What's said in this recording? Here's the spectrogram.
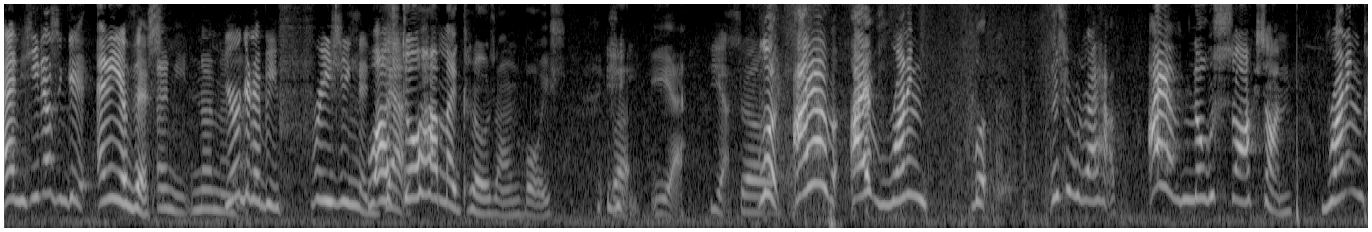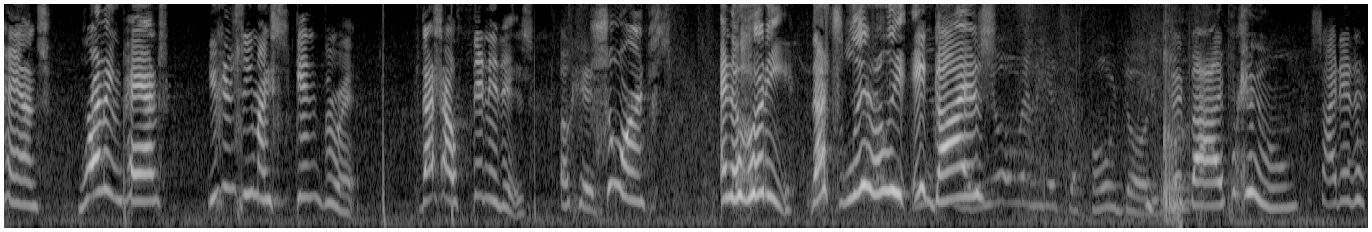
and he doesn't get any of this. Any no no. You're no. gonna be freezing to death. Well, I still have my clothes on, boys. But yeah. yeah. So- Look, I have I have running. Look, this is what I have. I have no socks on. Running pants. Running pants. You can see my skin through it. That's how thin it is. Okay. shorts and a hoodie. That's literally it, guys. You're gonna get the 4:30. Goodbye. Excited.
